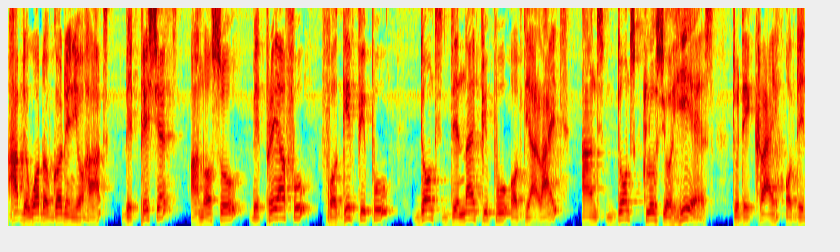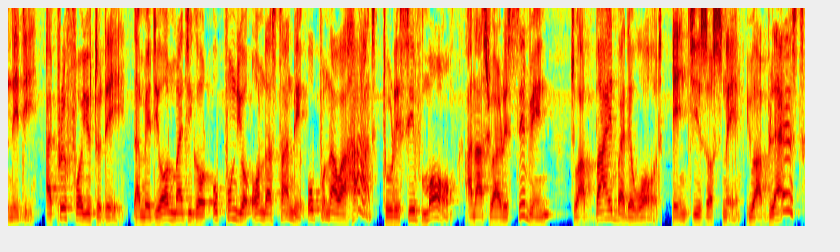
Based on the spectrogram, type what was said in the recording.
have the word of God in your heart, be patient, and also be prayerful, forgive people, don't deny people of their right, and don't close your ears to the cry of the needy. I pray for you today that may the Almighty God open your understanding, open our heart to receive more. And as you are receiving, to abide by the word in Jesus' name. You are blessed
